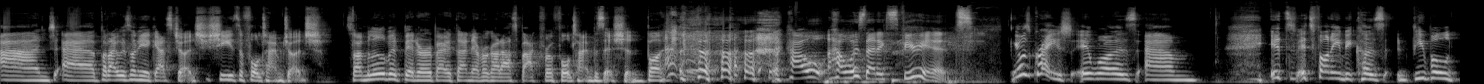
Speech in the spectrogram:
And uh, but I was only a guest judge. She's a full time judge. So I'm a little bit bitter about that. I never got asked back for a full time position. But how how was that experience? It was great. It was um it's it's funny because people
